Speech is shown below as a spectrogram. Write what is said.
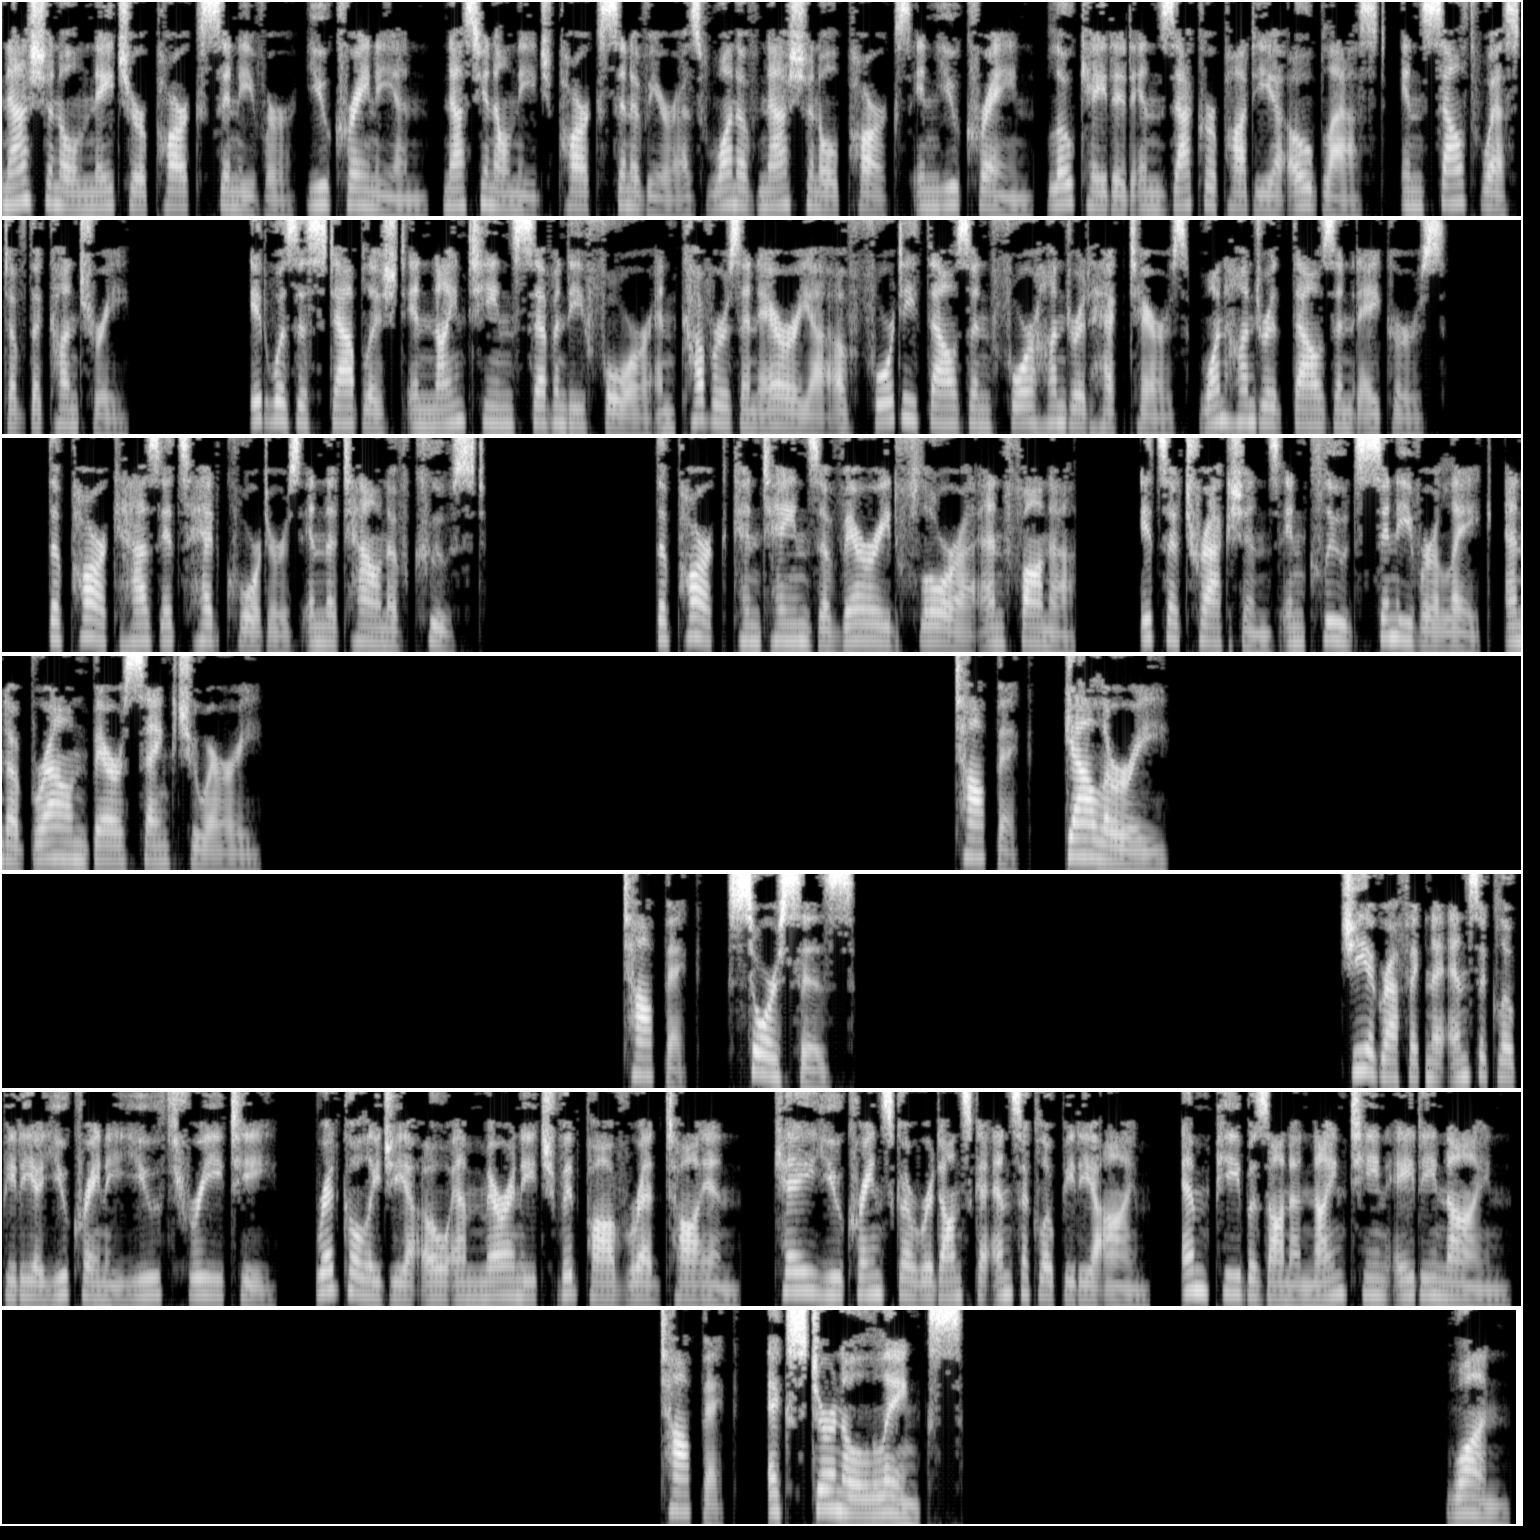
National Nature Park Synevyr Ukrainian, Nationalny Park Synevyr is one of national parks in Ukraine, located in Zakarpattia Oblast, in southwest of the country. It was established in 1974 and covers an area of 40,400 hectares 100,000 acres. The park has its headquarters in the town of Khust. The park contains a varied flora and fauna. Its attractions include Synevyr Lake, and a brown bear sanctuary. Gallery Sources Geographicna Encyclopedia Ukraini U3T. Redkollegia om Marinich Vidpov Red Ta in. K. Ukrainska Radanska Encyclopedia im. M. P. Bazana 1989. Topic: External links. 1.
